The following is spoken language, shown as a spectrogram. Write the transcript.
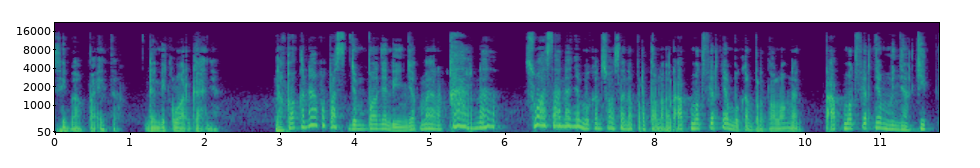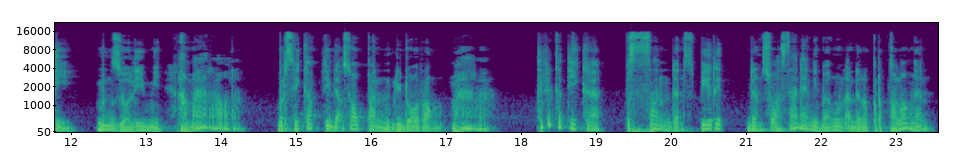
si bapak itu dan di keluarganya. Nah kok kenapa pas jempolnya diinjak marah? Karena suasananya bukan suasana pertolongan, atmosfernya bukan pertolongan, atmosfernya menyakiti menzolimi, ah, marah orang. Bersikap tidak sopan, didorong, marah. Tapi ketika pesan dan spirit dan suasana yang dibangun adalah pertolongan,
